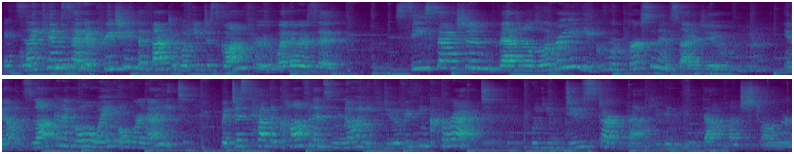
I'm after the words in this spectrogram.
It's like Kim said, appreciate the fact of what you've just gone through. Whether it's a C-section, vaginal delivery, you grew a person inside you. Mm-hmm. You know, it's not going to go away overnight. But just have the confidence in knowing if you do everything correct, when you do start back, you're going to be that much stronger.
